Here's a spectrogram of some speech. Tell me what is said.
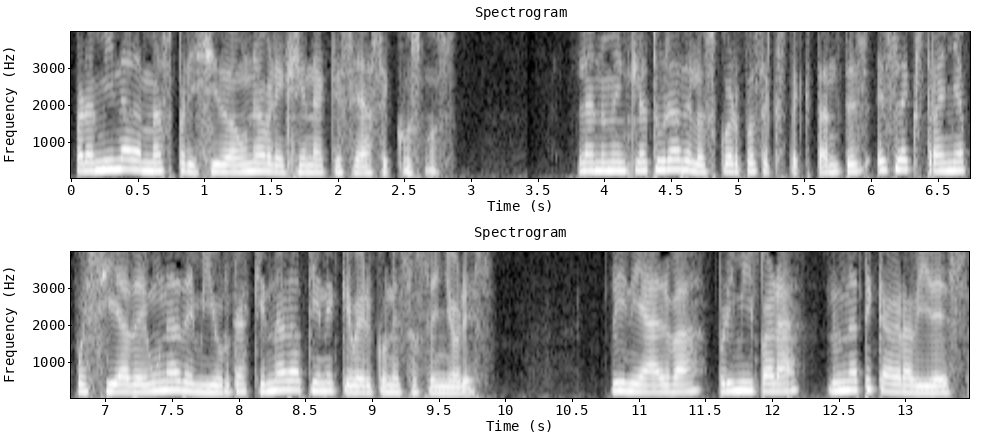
Para mí nada más parecido a una berenjena que se hace cosmos. La nomenclatura de los cuerpos expectantes es la extraña poesía de una demiurga que nada tiene que ver con esos señores. Línea alba, primípara, lunática gravidez,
